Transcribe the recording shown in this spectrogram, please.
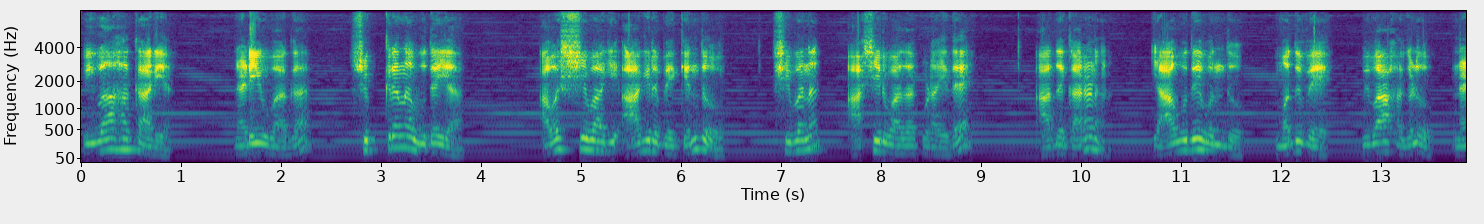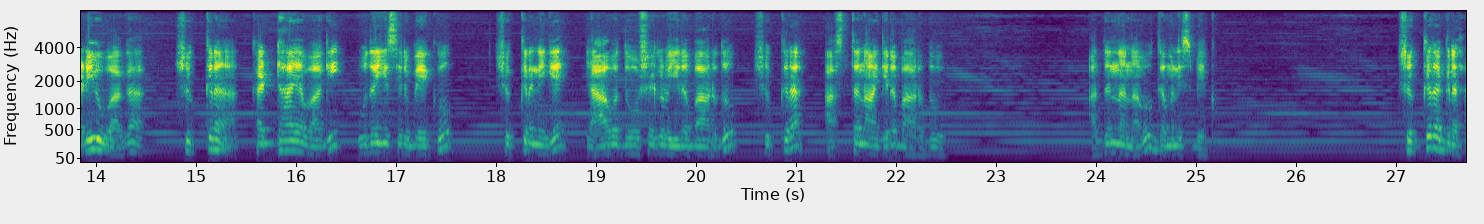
ವಿವಾಹ ಕಾರ್ಯ ನಡೆಯುವಾಗ ಶುಕ್ರನ ಉದಯ ಅವಶ್ಯವಾಗಿ ಆಗಿರಬೇಕೆಂದು ಶಿವನ ಆಶೀರ್ವಾದ ಕೂಡ ಇದೆ. ಆದ ಕಾರಣ ಯಾವುದೇ ಒಂದು ಮದುವೆ ವಿವಾಹಗಳು ನಡೆಯುವಾಗ ಶುಕ್ರ ಕಡ್ಡಾಯವಾಗಿ ಉದಯಿಸಿರಬೇಕು. ಶುಕ್ರನಿಗೆ ಯಾವ ದೋಷಗಳು ಇರಬಾರದು, ಶುಕ್ರ ಅಸ್ತನಾಗಿರಬಾರದು. ಅದನ್ನ ನಾವು ಗಮನಿಸಬೇಕು. ಶುಕ್ರ ಗ್ರಹ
